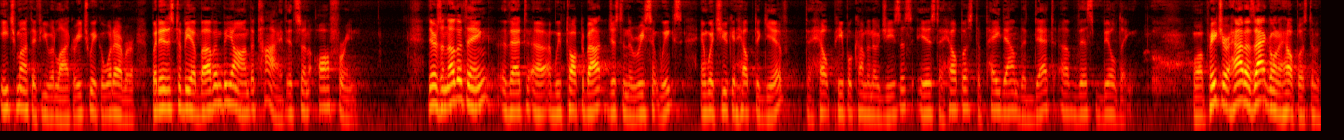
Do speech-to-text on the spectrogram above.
each month if you would like, or each week, or whatever. But it is to be above and beyond the tithe, it's an offering. There's another thing that uh, we've talked about just in the recent weeks in which you can help to give to help people come to know Jesus is to help us to pay down the debt of this building. Well, preacher, how does that going to help us to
